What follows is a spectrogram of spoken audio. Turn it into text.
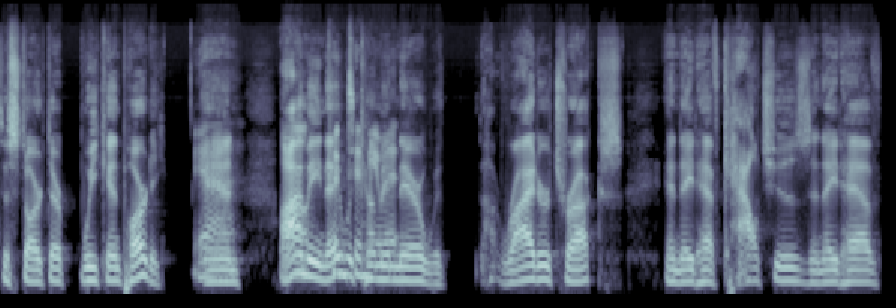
to start their weekend party. yeah. And I mean, they would come in it. there with rider trucks and they'd have couches and they'd have,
